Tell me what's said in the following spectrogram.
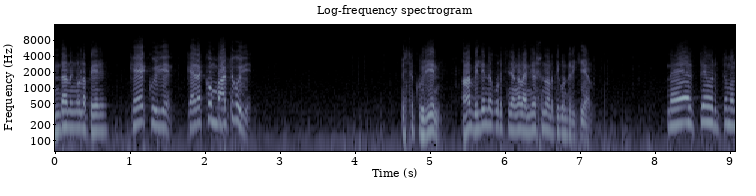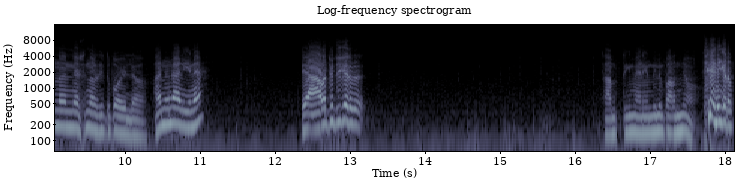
എന്താ നിങ്ങളുടെ പേര്? കെ കുര്യൻ കിഴക്കും പാട്ട് കുര്യൻ മിസ്റ്റർ കുര്യൻ ആ ബില്ലിനെ കുറിച്ച് ഞങ്ങൾ അന്വേഷണം നടത്തിക്കൊണ്ടിരിക്കുകയാണ്. നേരത്തെ ഒരുത്തു വന്ന് അന്വേഷണം നടത്തിയിട്ട് പോയല്ലോ. അത് നിങ്ങളുടെ അളിയനെ ആളെ ചുറ്റിക്കരുത്. സംതിങ് വേണേ എന്തെങ്കിലും പറഞ്ഞോ? ക്ഷണിക്കണം.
